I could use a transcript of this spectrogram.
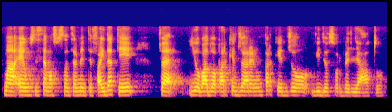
ma è un sistema sostanzialmente fai da te, cioè io vado a parcheggiare in un parcheggio videosorvegliato.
